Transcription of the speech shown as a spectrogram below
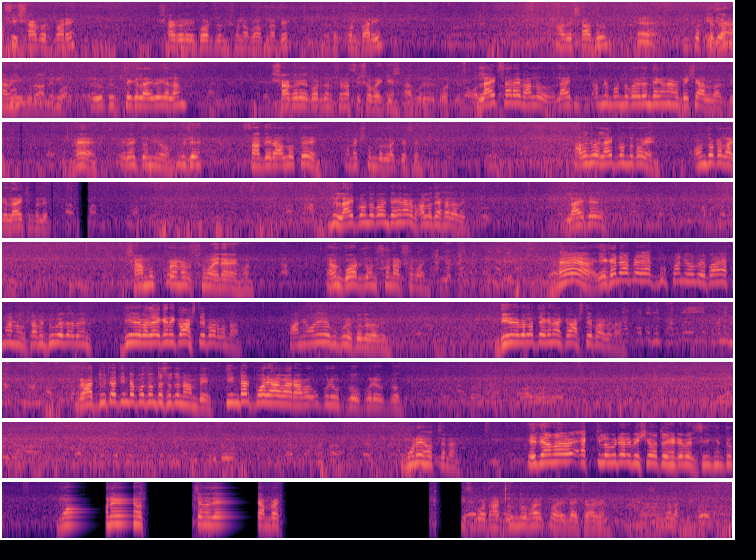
আসি সাগর পারে সাগরের গর্জন শোনাবো আপনাদের যতক্ষণ পারি। আমাদের সাধু হ্যাঁ কি যে আমি ইউটিউব থেকে লাইভে গেলাম। সাগরের গর্জন শোনাচ্ছি সবাইকে। সাগরের গর্জন লাইট ছাড়াই ভালো। লাইট আপনি বন্ধ করে দেন দেখেন আর বেশি আলো লাগবে। হ্যাঁ এটাই তো নিয়ম। ওই যে চাঁদের আলোতে অনেক সুন্দর লাগতেছে। আলম ভাই লাইট বন্ধ করেন। অন্ধকার লাগে লাইট হলে। লাইট বন্ধ করেন, দেখেন আর ভালো দেখা যাবে। লাইটে শামুক করানোর সময় না এখন। এখন গর্জন শোনার সময়। হ্যাঁ এখানে আপনার এক বুক পানি হবে বা এক মানুষ, আপনি ডুবে যাবেন। দিনের বেলা এখানে কেউ আসতে পারব না। পানি অনেক উপরে চলে যাবে। দিনের বেলাতে এখানে আর কেউ আসতে পারবে না। রাত দুইটা, তিনটা পর্যন্ত শুধু নামবে। তিনটার পরে আবার আবার উপরে উঠবো উপরে উঠবো। মনে হচ্ছে না। এই যে আমার এক কিলোমিটার বেশি হয়তো হেঁটে ফেলছি, কিন্তু মনে হচ্ছে না যে আমরা কিছু পথ হাঁট সুন্দরভাবে যাইতে পারবেন। সুন্দর লাগছে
